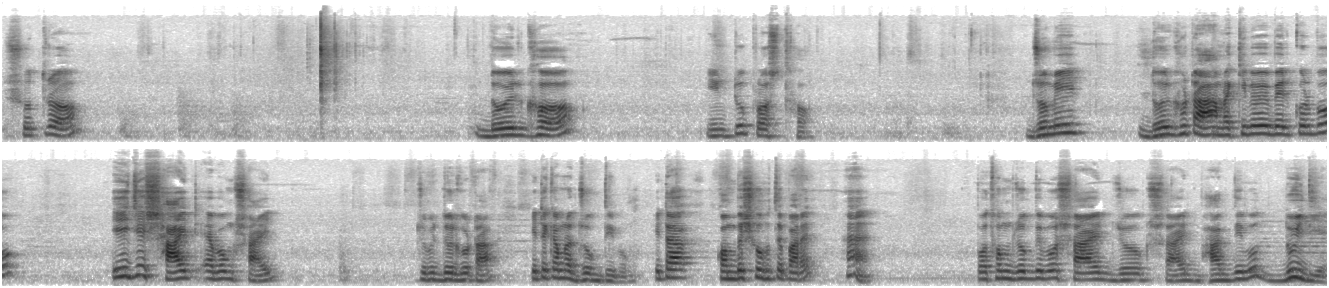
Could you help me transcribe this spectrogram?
সূত্র দৈর্ঘ্য ইন্টু প্রস্থ। জমির দৈর্ঘ্যটা আমরা কীভাবে বের করব? এই যে ষাট এবং ষাট, জমির দৈর্ঘ্যটা এটাকে আমরা যোগ দিব। এটা কম বেশিও হতে পারে হ্যাঁ? প্রথম যোগ দিব, ষাট যোগ ষাট ভাগ দিব দুই দিয়ে।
